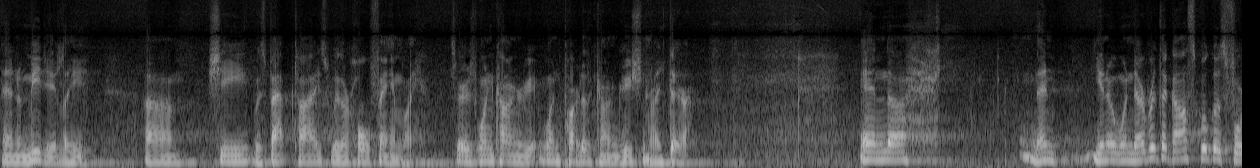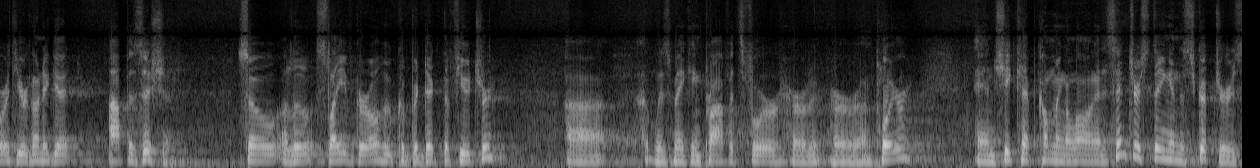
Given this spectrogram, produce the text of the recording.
And immediately, um, she was baptized with her whole family. So there's one, congreg- one part of the congregation right there. And uh, then, you know, whenever the gospel goes forth, you're going to get opposition. So a little slave girl who could predict the future uh, was making profits for her, her employer, and she kept coming along. And it's interesting in the scriptures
